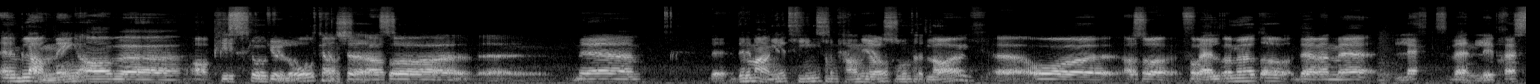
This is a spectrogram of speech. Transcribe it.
en blanding av, eh, av pisk og gulrot, kanskje. Altså eh, med, det, det er mange ting som kan gjøres rundt et lag. eh, og altså foreldremøter der en med lett, vennlig press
